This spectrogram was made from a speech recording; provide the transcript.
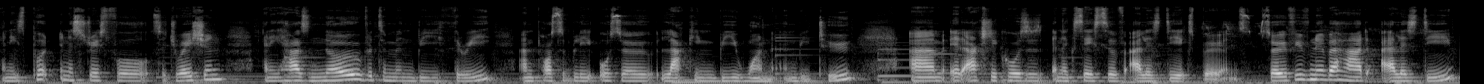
and he's put in a stressful situation and he has no vitamin B3 and possibly also lacking B1 and B2, um, it actually causes an excessive LSD experience. So, if you've never had LSD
